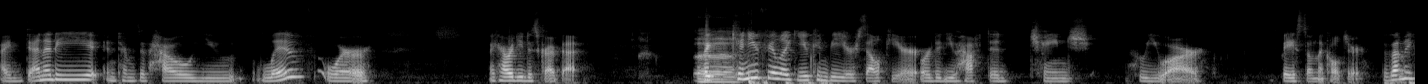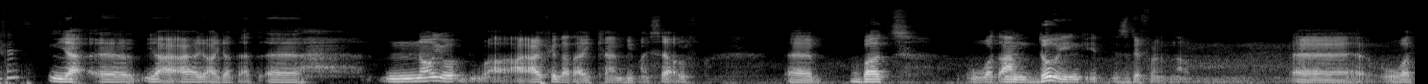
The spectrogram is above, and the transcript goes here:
identity in terms of how you live or like how would you describe that? Like Uh, can you feel like you can be yourself here or did you have to change who you are based on the culture? Does that make sense? Yeah, uh, yeah, I, I- got that. Uh, no, you. I, I feel that I can be myself, uh, but what I'm doing it is different now. Uh, what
